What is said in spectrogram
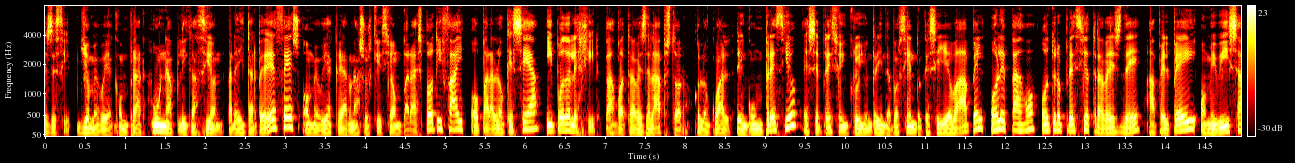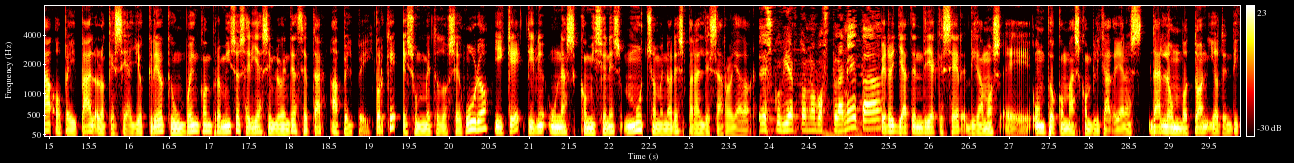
Es decir, yo me voy a comprar una aplicación para editar PDFs o me voy a crear una suscripción para Spotify o para lo que sea y puedo elegir pago a través del App Store, con lo cual tengo un precio, ese precio incluye un 30% que se lleva Apple o le pago otro precio a través de Apple Pay o mi Visa o PayPal o lo que sea. Yo creo que un buen compromiso sería simplemente aceptar Apple Pay porque es un método seguro y que tiene unas comisiones mucho menores para el desarrollador. He descubierto nuevos planetas. Pero ya tendría que ser, digamos, eh, un poco más complicado. Ya no es darle un botón y autenticar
